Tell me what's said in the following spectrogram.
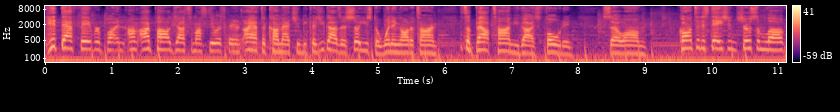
hit that favorite button. I'm, i apologize to my Steelers fans. I have to come at you because you guys are so used to winning all the time. It's about time you guys folded. So, um, call into the station, show some love.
